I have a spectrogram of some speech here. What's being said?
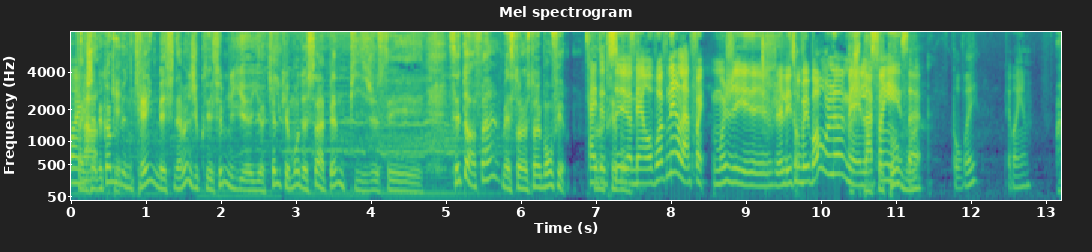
Ouais. Fait que Ah, J'avais comme ok. une crainte, mais finalement, j'ai écouté le film il y, a, il y a quelques mois de ça à peine, puis je sais. C'est tough, hein? Mais c'est un, c'est un bon film. C'est Hey, un t'as-tu- très bon film. mais on va venir à la fin. Moi, j'ai, je l'ai trouvé bon, là, mais Ah, la fin, pas, ça. Pour vrai? Mais voyons. Ah,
